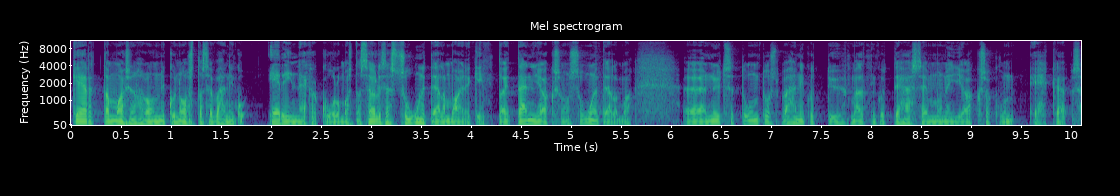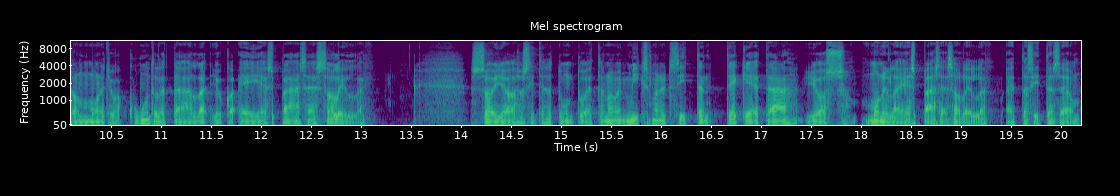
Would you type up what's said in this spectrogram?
kerta mä olisin halunnut niin nostaa se vähän niin kuin eri näkökulmasta. Se oli se suunnitelma ainakin, tai tämän jakson suunnitelma. Nyt se tuntuisi vähän niin kuin tyhmältä niin kuin tehdä semmoinen jakso, kun ehkä se on monet, joka kuuntelee täällä, joka ei edes pääse salille. So, ja sitten se tuntuu, että no miksi mä nyt sitten tekee tämä, jos monilla ei edes pääse salille, että sitten se on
